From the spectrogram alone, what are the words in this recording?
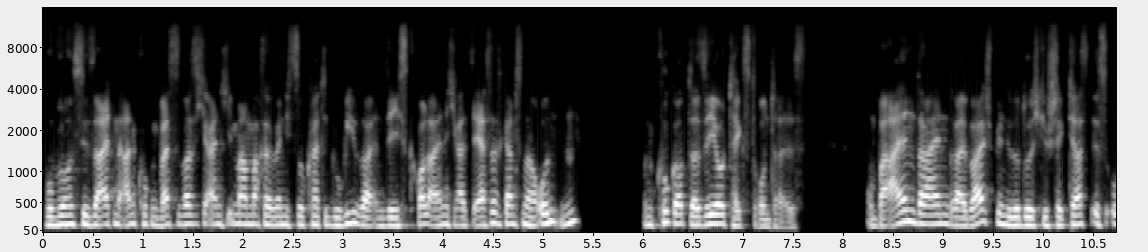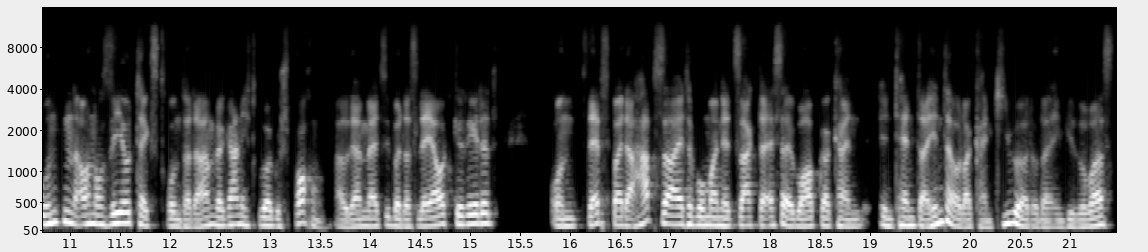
wo wir uns die Seiten angucken. Weißt du, was ich eigentlich immer mache, wenn ich so Kategorieseiten sehe? Ich scroll eigentlich als erstes ganz nach unten und gucke, ob da SEO-Text drunter ist. Und bei allen drei, drei Beispielen, die du durchgeschickt hast, ist unten auch noch SEO-Text drunter. Da haben wir gar nicht drüber gesprochen. Also wir haben jetzt über das Layout geredet. Und selbst bei der Hub-Seite, wo man jetzt sagt, da ist ja überhaupt gar kein Intent dahinter oder kein Keyword oder irgendwie sowas.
